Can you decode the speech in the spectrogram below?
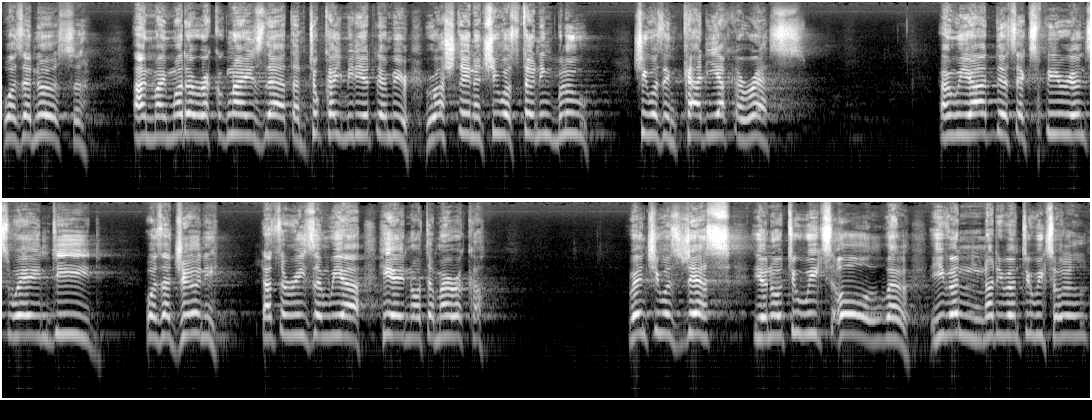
was a nurse. And my mother recognized that and took her immediately and we rushed in and she was turning blue. She was in cardiac arrest. And we had this experience where indeed was a journey. That's the reason we are here in North America. When she was just, you know, two weeks old, well, even not even two weeks old,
